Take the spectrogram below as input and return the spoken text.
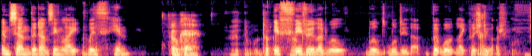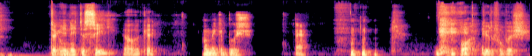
and send the dancing light with him. Okay. If if Ulad will will will do that, but won't like push too hard. Don't you need to see? Oh, okay. I'll make a bush. There. Wow, beautiful bush.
